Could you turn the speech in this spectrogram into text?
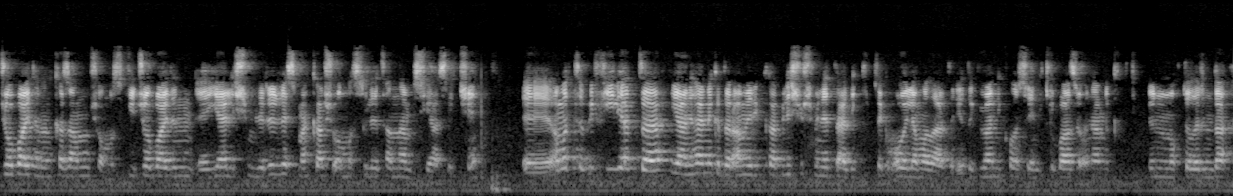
Joe Biden'ın kazanmış olması ki Joe Biden'ın e, yerleşimleri resmen karşı olmasıyla tanınan bir siyasetçi. E, ama tabii fiiliyatta yani her ne kadar Amerika Birleşmiş Milletler'deki bir takım oylamalardır ya da Güvenlik Konseyi'ndeki bazı önemli kritik dönüm noktalarında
